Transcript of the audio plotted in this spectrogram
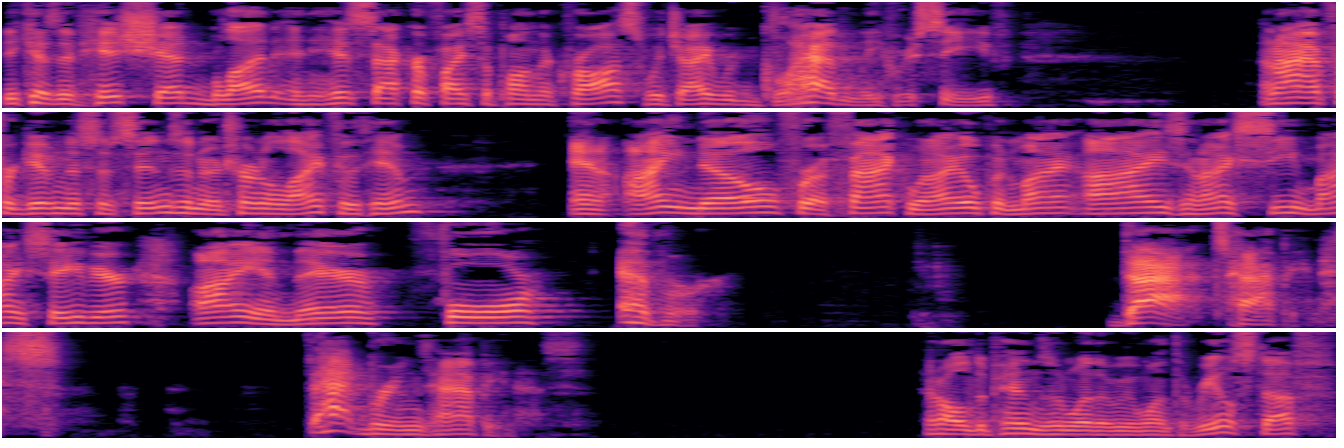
because of His shed blood and His sacrifice upon the cross, which I would gladly receive and I have forgiveness of sins and eternal life with him. And I know for a fact when I open my eyes and I see my Savior, I am there forever. That's happiness. That brings happiness. It all depends on whether we want the real stuff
